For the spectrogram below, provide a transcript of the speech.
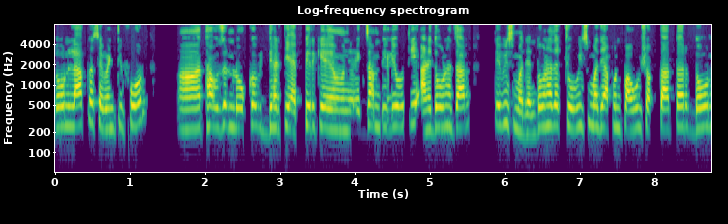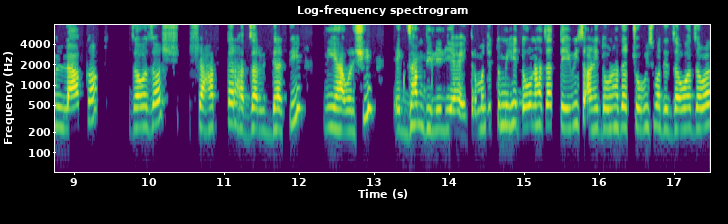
दोन लाख सेवन्टी फोर थाउजंड लोक विद्यार्थी अपियर के म्हणजे एक्झाम दिली होती आणि दोन हजार तेवीसमध्ये दोन हजार चोवीसमध्ये आपण पाहू शकता तर दोन लाख जवळजवळ शहात्तर हजार विद्यार्थी यावर्षी एक्झाम दिलेली आहे. तर म्हणजे तुम्ही हे दोन हजार तेवीस आणि दोन हजार चोवीसमध्ये जवळजवळ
